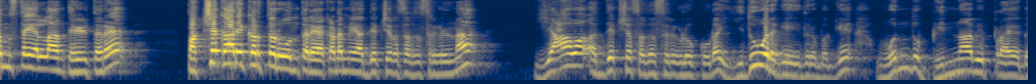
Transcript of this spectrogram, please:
ಸಂಸ್ಥೆಯಲ್ಲ ಅಂತ ಹೇಳ್ತಾರೆ. ಪಕ್ಷ ಕಾರ್ಯಕರ್ತರು ಅಂತಾರೆ ಅಕಾಡೆಮಿ ಅಧ್ಯಕ್ಷರ ಸದಸ್ಯರುಗಳನ್ನ, ಯಾವ ಅಧ್ಯಕ್ಷ ಸದಸ್ಯರುಗಳು ಕೂಡ ಇದುವರೆಗೆ ಇದರ ಬಗ್ಗೆ ಒಂದು ಭಿನ್ನಾಭಿಪ್ರಾಯದ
